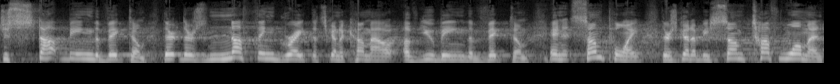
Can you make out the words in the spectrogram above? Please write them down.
Just stop being the victim. There, there's nothing great that's going to come out of you being the victim. And at some point, there's going to be some tough woman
